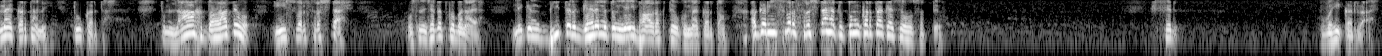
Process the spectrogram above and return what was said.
मैं करता नहीं, तू करता है। तुम लाख दोहराते हो कि ईश्वर सृष्टा है, उसने जगत को बनाया। लेकिन भीतर गहरे में तुम यही भाव रखते हो कि मैं करता हूँ। अगर ईश्वर सृष्टा है तो तुम करता कैसे हो सकते हो? फिर वही कर रहा है।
